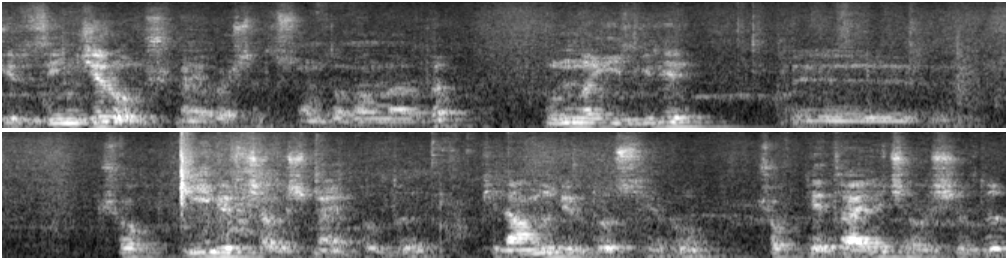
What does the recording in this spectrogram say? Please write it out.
bir zincir oluşmaya başladı son zamanlarda. Bununla ilgili e, çok iyi bir çalışma yapıldı. Planlı bir dosya bu. Çok detaylı çalışıldı.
